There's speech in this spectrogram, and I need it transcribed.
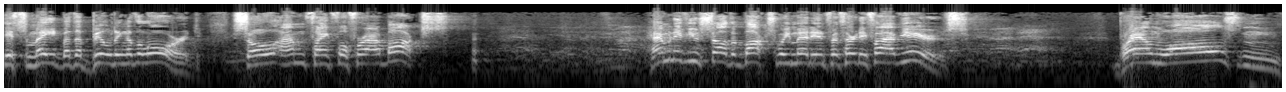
It's made by the building of the Lord. So I'm thankful for our box. How many of you saw the box we met in for 35 years? Brown walls, and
